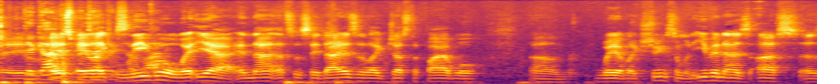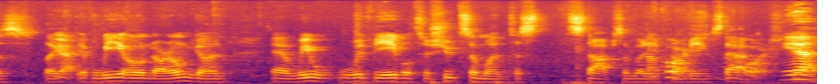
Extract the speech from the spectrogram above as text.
a, The guy a, was a like legal way, yeah, and that that's what I say. That is a like justifiable um, way of like shooting someone, even as us as like Yeah. if we owned our own gun, and we would be able to shoot someone to s- stop somebody Of from course, being Of stabbed. course. Yeah, yeah,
